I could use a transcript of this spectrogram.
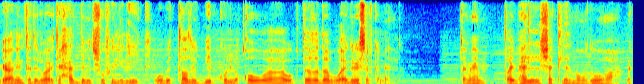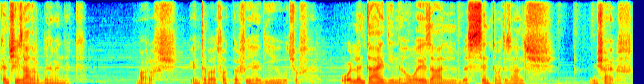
يعني أنت دلوقتي حد بتشوف اللي ليك وبتطالب بيه بكل قوة وبتغضب واجريسيف كمان. تمام. طيب هل شكل الموضوع ما كانش يزعل ربنا منك؟ معرفش أنت بقى تفكر فيها دي وتشوفها. ولا أنت عادي إن هو يزعل بس أنت ما تزعلش؟ مش عارف.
